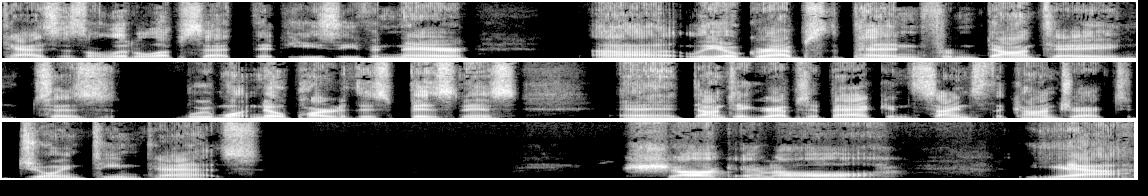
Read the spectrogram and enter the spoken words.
Taz is a little upset that he's even there. Uh, Leo grabs the pen from Dante, says, We want no part of this business. And Dante grabs it back and signs the contract to join Team Taz. Shock and awe. Yeah.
